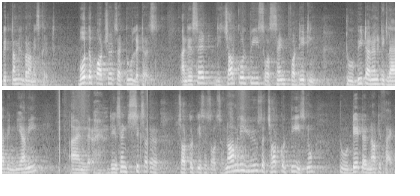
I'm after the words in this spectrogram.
with Tamil Brahmi script. Both the potsherds are two letters. And they said the charcoal piece was sent for dating to Beta Analytic Lab in Miami, and uh, they sent six other charcoal pieces also. Normally, you use a charcoal piece no, to date an artifact,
